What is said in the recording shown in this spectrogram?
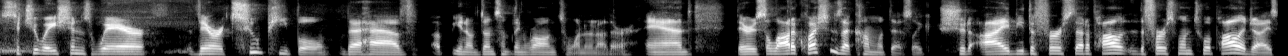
situations where there are two people that have uh, you know done something wrong to one another and there's a lot of questions that come with this like should i be the first that apolo- the first one to apologize?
